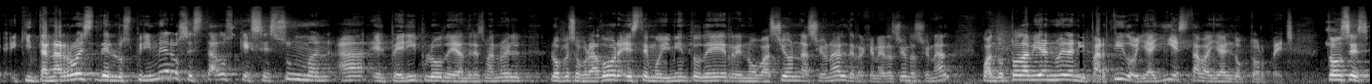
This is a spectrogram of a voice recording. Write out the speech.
eh, Quintana Roo es de los primeros estados que se suman a el periplo de Andrés Manuel López Obrador, este movimiento de renovación nacional, de regeneración nacional, cuando todavía no era ni partido y allí estaba ya el doctor Pech. Entonces,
